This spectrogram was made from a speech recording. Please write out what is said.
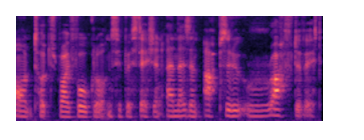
aren't touched by folklore and superstition, and there's an absolute raft of it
